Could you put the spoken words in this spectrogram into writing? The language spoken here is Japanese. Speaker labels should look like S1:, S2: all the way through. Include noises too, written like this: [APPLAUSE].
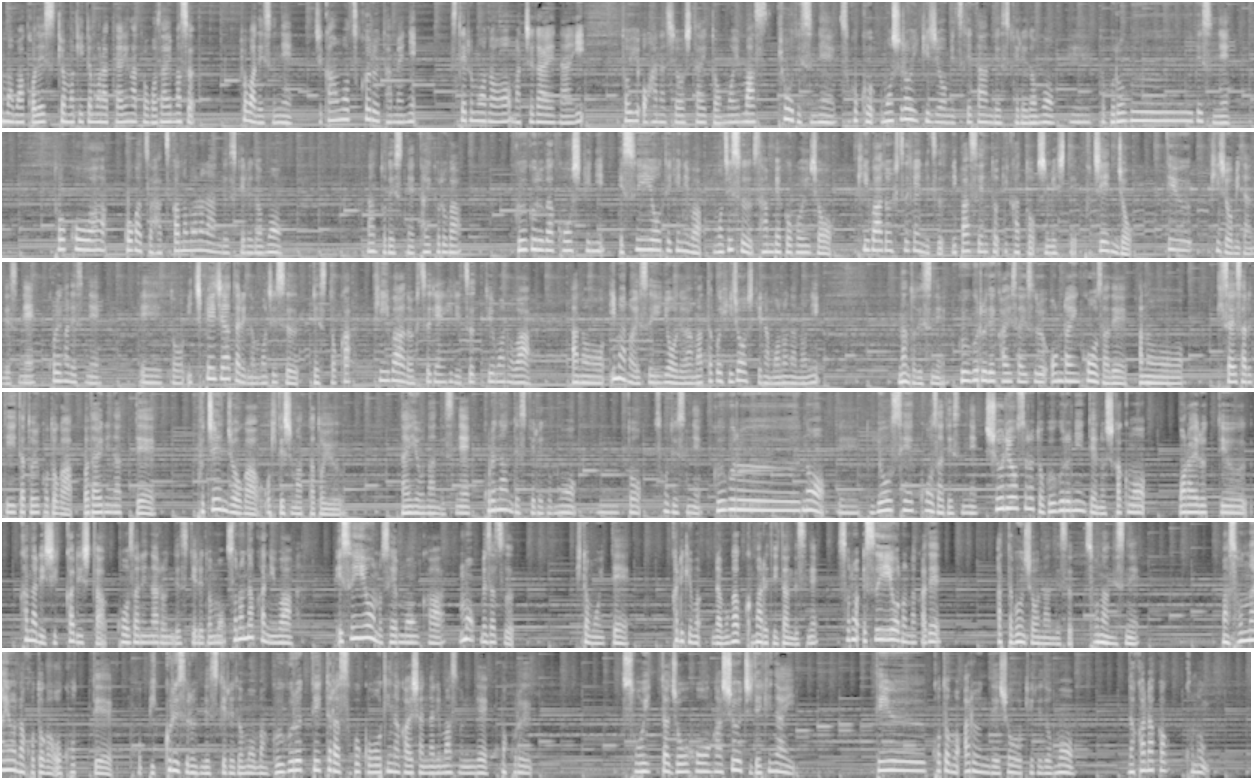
S1: こんばんは、こです。今日も聞いてもらってありがとうございます。今日はですね、時間を作るために捨てるものを間違えないというお話をしたいと思います。今日ですね、すごく面白い記事を見つけたんですけれども、えーと、ブログですね。投稿は5月20日のものなんですけれども、なんとですね、タイトルが Google が公式に SEO 的には文字数305以上キーワード出現率2%以下と示してプチ炎上っていう記事を見たんですね。これがですね、えっ、ー、と、1ページあたりの文字数ですとか、キーワード出現比率っていうものは、あの、今の SEO では全く非常識なものなのに、なんとですね、Google で開催するオンライン講座で、あの、記載されていたということが話題になって、プチ炎上が起きてしまったという内容なんですね。これなんですけれども、うんと、そうですね、Google の、えーと、養成講座ですね、終了すると Google 認定の資格ももらえるっていう、かなりしっかりした講座になるんですけれども、その中には SEO の専門家も目指す人もいて、カリキュラムが組まれていたんですね。その SEO の中であった文章なんです。そうなんですね。まあそんなようなことが起こってびっくりするんですけれども、まあ、Google って言ったらすごく大きな会社になりますんで、まあ、これ、そういった情報が周知できないっていうこともあるんでしょうけれども、なかなかこの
